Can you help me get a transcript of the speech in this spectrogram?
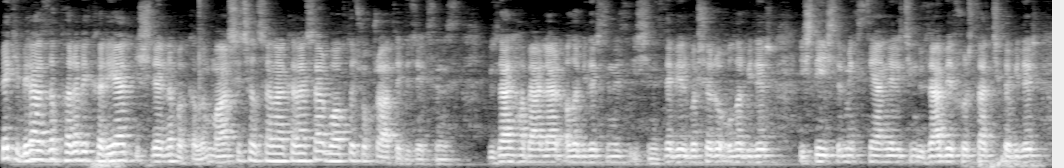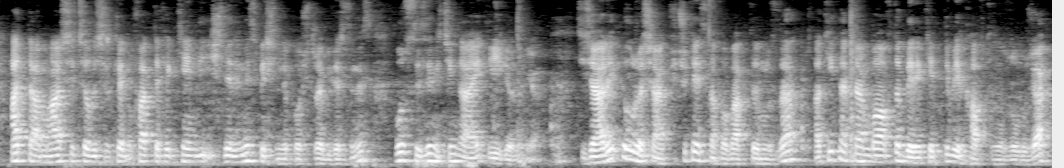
Peki biraz da para ve kariyer işlerine bakalım. Maaşlı çalışan arkadaşlar bu hafta çok rahat edeceksiniz. Güzel haberler alabilirsiniz. İşinizde bir başarı olabilir. İş değiştirmek isteyenler için güzel bir fırsat çıkabilir. Hatta maaşlı çalışırken ufak tefek kendi işleriniz peşinde koşturabilirsiniz. Bu sizin için gayet iyi görünüyor. Ticaretle uğraşan küçük esnafa baktığımızda hakikaten bu hafta bereketli bir haftanız olacak.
